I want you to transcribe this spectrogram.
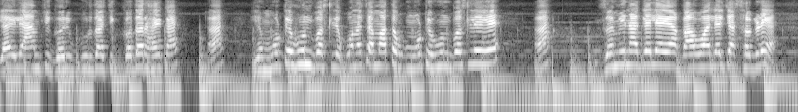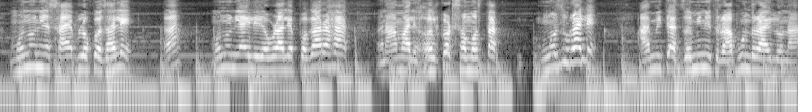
यायले आमची गरीब गुरुदाची कदर आहे काय? हा? हे मोठे होऊन बसले कोणाच्या माता मोठे होऊन बसले हे? हा? जमिना गेल्या या गाववाल्याच्या सगळ्या. म्हणून हे साहेब लोक झाले. हा? म्हणून यायले एवढाले पगार आहात. आणि आम्हाला हलकट समजतात. मजूर आले. आम्ही त्या जमिनीत राबून राहिलो ना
